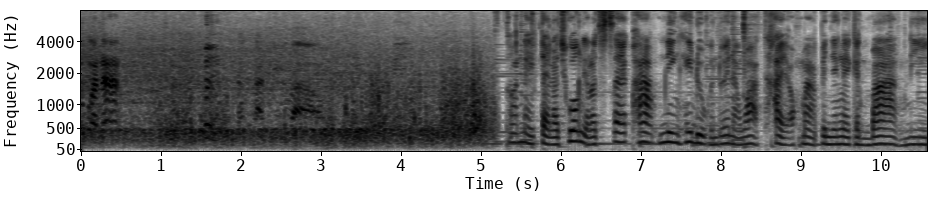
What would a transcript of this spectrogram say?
ตัวหน้า นักตัดหรือเปล่า ก็ ในแต่ละช่วงเดี๋ยวเราจะแทรกภาพนิ่งให้ดูกันด้วยนะว่าถ่ายออกมาเป็นยังไงกันบ้างนี่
